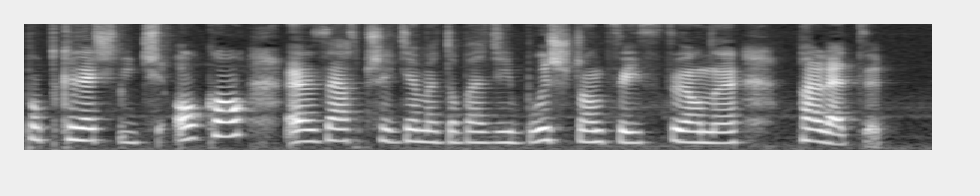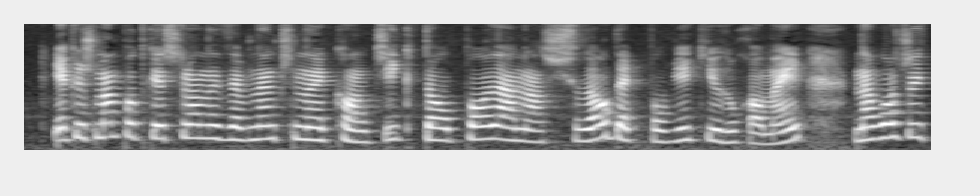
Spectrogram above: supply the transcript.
podkreślić oko. Zaraz przejdziemy do bardziej błyszczącej strony palety. Jak już mam podkreślony zewnętrzny kącik, to pora na środek powieki ruchomej nałożyć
